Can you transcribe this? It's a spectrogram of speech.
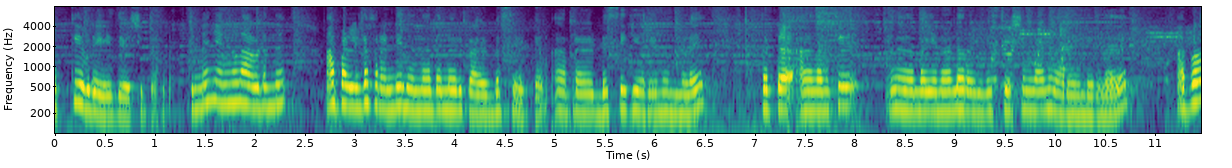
ഒക്കെ ഇവിടെ എഴുതി വെച്ചിട്ടുണ്ട്. പിന്നെ ഞങ്ങൾ അവിടെ നിന്ന് ആ പള്ളിയുടെ ഫ്രണ്ടിൽ നിന്നാൽ തന്നെ ഒരു പ്രൈവറ്റ് ബസ് കിട്ടും. ആ പ്രൈവറ്റ് ബസ്സിൽ കയറി നമ്മൾ തൊട്ട് നമുക്ക് മയ്യനാട് റെയിൽവേ സ്റ്റേഷനിലാണ് വരേണ്ടിരുന്നത് അപ്പം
